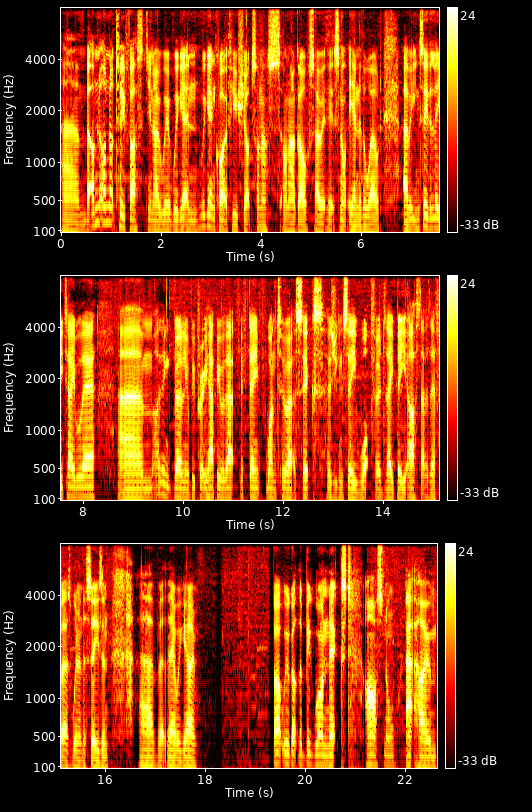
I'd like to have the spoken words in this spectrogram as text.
Um, but I'm not, I'm not too fussed. You know, we're we're getting we're getting quite a few shots on us on our goal, so it, it's not the end of the world. Uh, but you can see the league table there. Um, I think Burnley will be pretty happy with that. 15th, 1-2 out of 6. As you can see, Watford, they beat us. That was their first win of the season. Uh, but there we go. But we've got the big one next. Arsenal at home.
